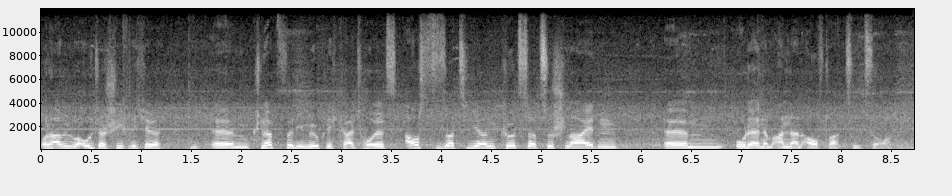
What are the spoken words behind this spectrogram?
und haben über unterschiedliche ähm, Knöpfe die Möglichkeit, Holz auszusortieren, kürzer zu schneiden ähm, oder einem anderen Auftrag zuzuordnen.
